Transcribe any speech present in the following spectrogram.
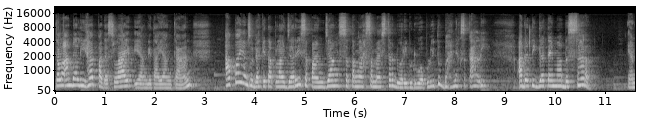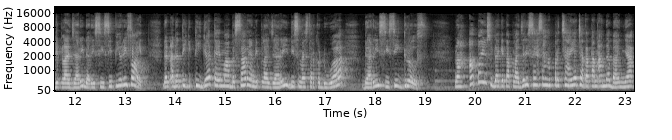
Kalau Anda lihat pada slide yang ditayangkan, apa yang sudah kita pelajari sepanjang setengah semester 2020 itu banyak sekali. Ada tiga tema besar yang dipelajari dari sisi purified dan ada tiga tema besar yang dipelajari di semester kedua dari sisi growth. Nah, apa yang sudah kita pelajari? Saya sangat percaya catatan Anda banyak.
